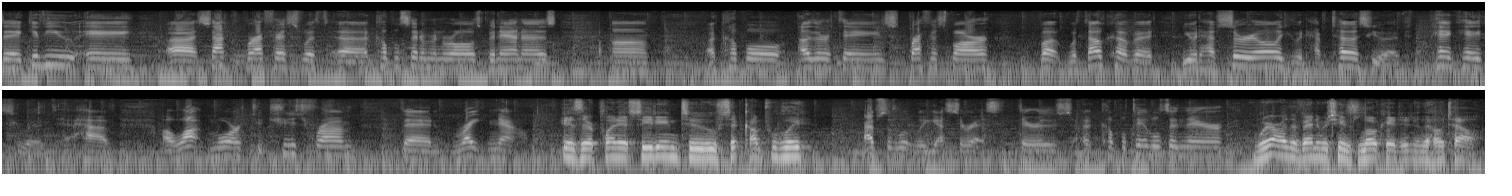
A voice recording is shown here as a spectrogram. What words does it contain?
they give you a uh, sack breakfast with uh, a couple cinnamon rolls, bananas, um, a couple other things, breakfast bar. But without COVID, you would have cereal, you would have toast, you would have pancakes, you would have a lot more to choose from than right now. Is there plenty of seating to sit comfortably? Absolutely, yes there is. There's a couple tables in there. Where are the vending machines located in the hotel?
